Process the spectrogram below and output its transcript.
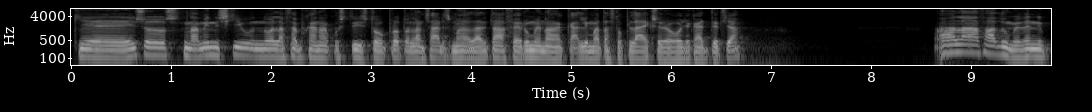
και ίσως να μην ισχύουν όλα αυτά που είχαν ακουστεί στο πρώτο λαντσάρισμα, δηλαδή τα αφαιρούμενα καλύματα στο πλάι, ξέρω εγώ, και κάτι τέτοια. Αλλά θα δούμε. Δεν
